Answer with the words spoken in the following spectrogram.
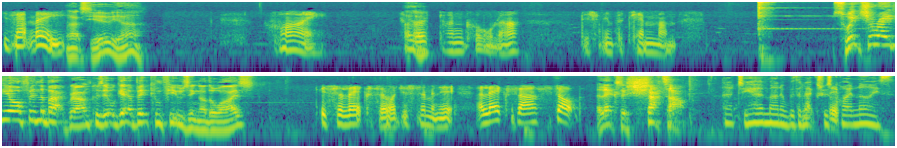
Is that me? That's you, yeah. Hi. Hello. First time caller, listening for 10 months. Switch your radio off in the background because it will get a bit confusing otherwise. It's Alexa. I just a minute. Alexa, stop. Alexa, shut up. Uh, Actually, her manner with Alexa is quite nice.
